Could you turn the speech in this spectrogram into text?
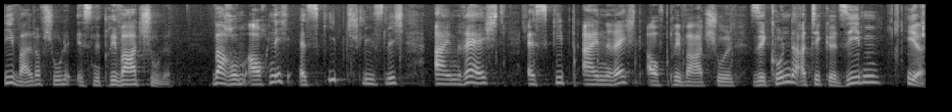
Die Waldorfschule ist eine Privatschule. Warum auch nicht? Es gibt schließlich ein Recht. Es gibt ein Recht auf Privatschulen. Sekunde, Artikel 7, hier.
